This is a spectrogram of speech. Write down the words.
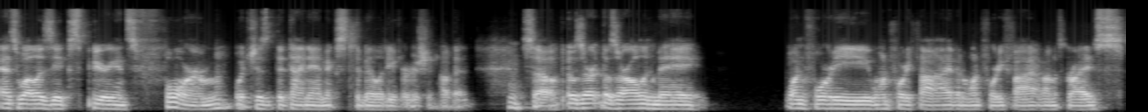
as well as the experience form, which is the dynamic stability version of it. Hmm. So those are those are all in May. 140, 145, and 145 on the price.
